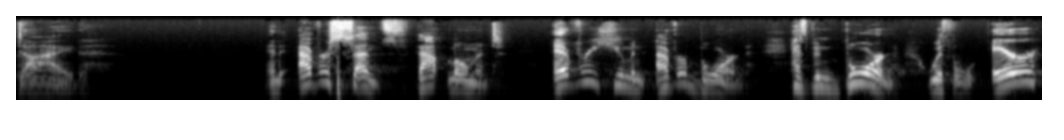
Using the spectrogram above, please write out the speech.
died. And ever since that moment, every human ever born has been born with air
